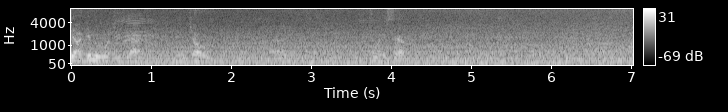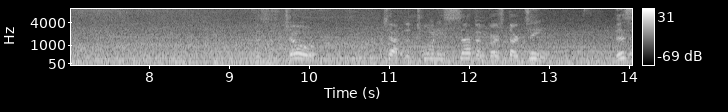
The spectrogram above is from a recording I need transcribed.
yeah, give me what you got in Job 27. This is Job chapter 27, verse 13. This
